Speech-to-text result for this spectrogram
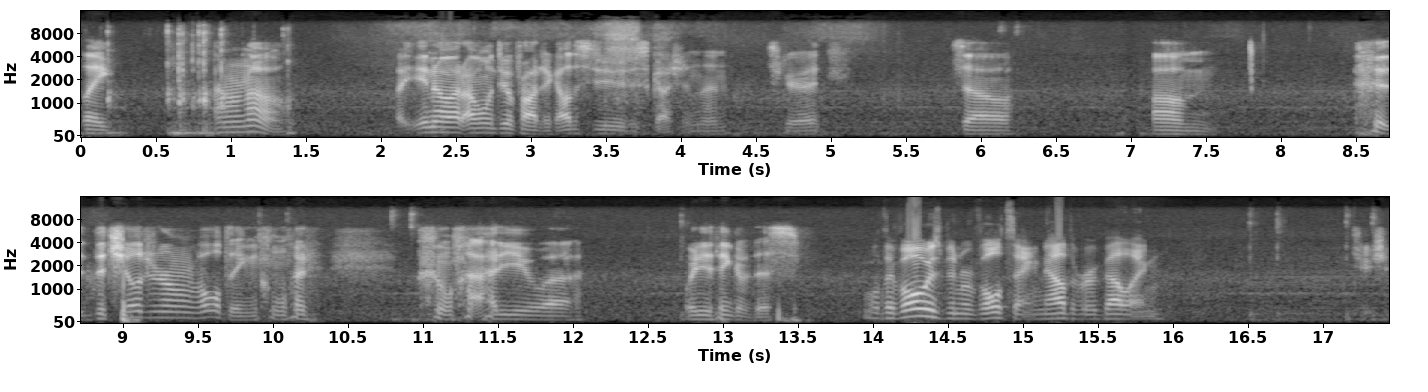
Like, I don't know. But you know what? I won't do a project. I'll just do a discussion then. Screw it. So, um, the children are revolting. what? How do you? Uh, what do you think of this? Well, they've always been revolting. Now they're rebelling. Touche.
